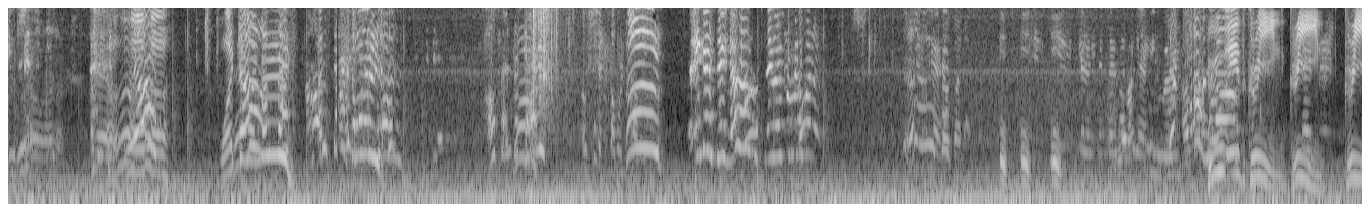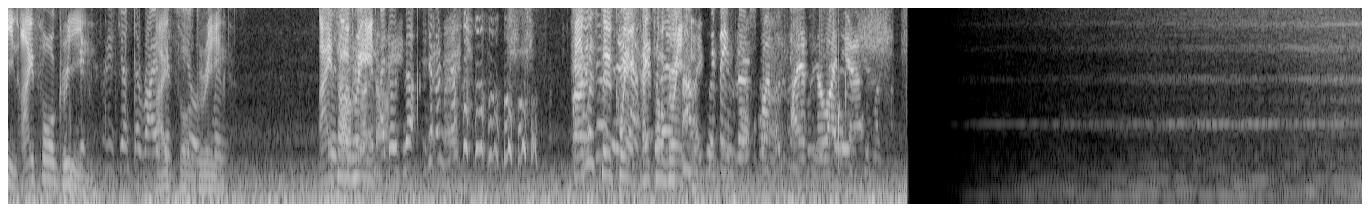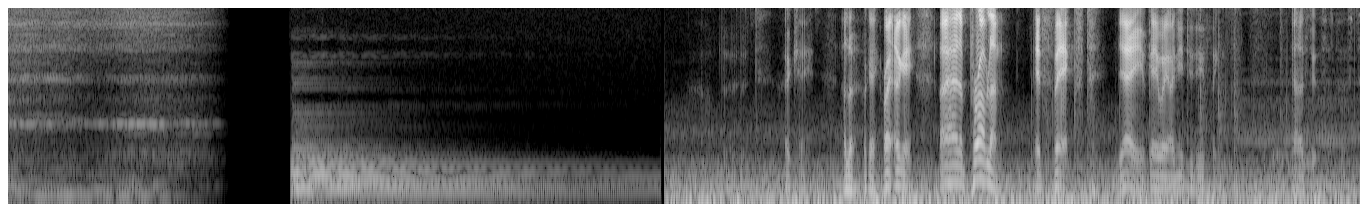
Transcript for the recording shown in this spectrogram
English. Ah, Why can't No, I I'm move? stuck. I'm stuck. Die! Open the gate. Oh shit, someone's coming. Ah! What are you guys doing? No, stay away from me. I wanna. Oh, Ooh, ooh, ooh. I'm watching you move. Who is green? Green. Green. I saw green. We just arrived I saw green. with- I with- saw green. I don't know. I don't know. It was too quick. I saw green. I'm skipping this one. I have no idea. Okay. Hello. Okay. Right. Okay. I had a problem. It's fixed. Yay. Okay. Wait. I need to do things. Yeah. Let's do this one first.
